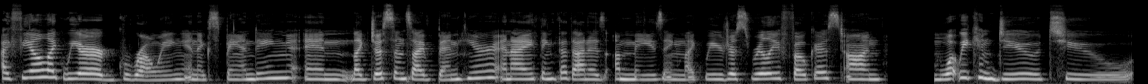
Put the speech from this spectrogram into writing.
I feel like we are growing and expanding and like just since I've been here and I think that that is amazing. Like we're just really focused on what we can do to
